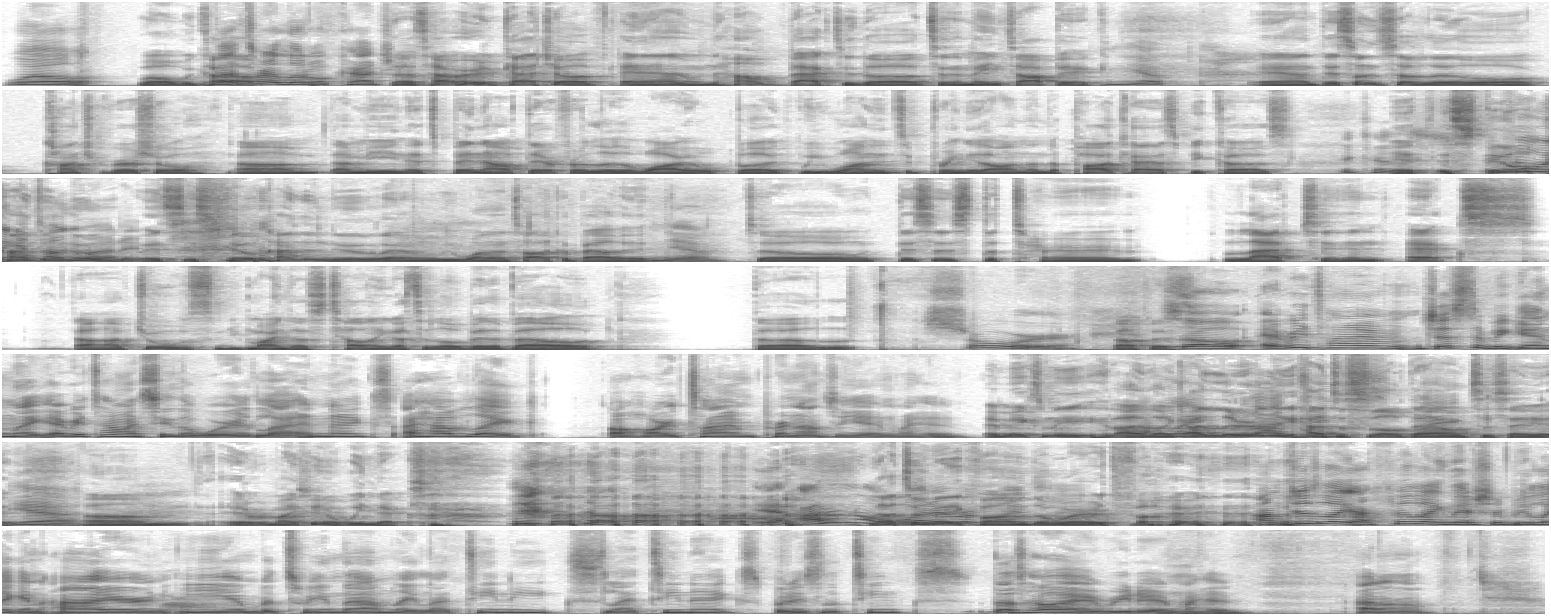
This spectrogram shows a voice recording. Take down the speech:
Well, well, we caught that's up. our little catch up. That's our catch up, and now back to the to the main topic. Yep. And this one's a little controversial. Um, I mean, it's been out there for a little while, but we Mhm. wanted to bring it on on the podcast because Because it, it's still kind of new. it. It's, it's still kind of new, and we want to talk about it. Yeah. So this is the term Latin X. Uh, Jules, you mind us telling us a little bit about the Sure. about this? So every time, just to begin, like every time I see the word Latinx, I have like a hard time pronouncing it in my head. it makes me I, I'm like, I like, literally had to slow down like, to say it. Yeah. Um, it reminds me of Windex. yeah I don't know. Not to make fun of the me word, but I'm just like I feel like there should be like an I or an E in between them, like Latinx, Latinx, but it's Latinx. That's how I read it in my head. I don't know.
